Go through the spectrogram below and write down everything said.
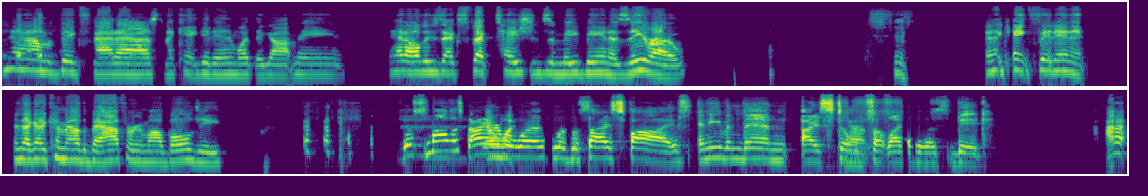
now I'm a big fat ass, and I can't get in what they got me. Had all these expectations of me being a zero, and I can't fit in it. And I got to come out of the bathroom all bulgy. The smallest I ever was was a size five, and even then, I still Yeah. felt like it was big. I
